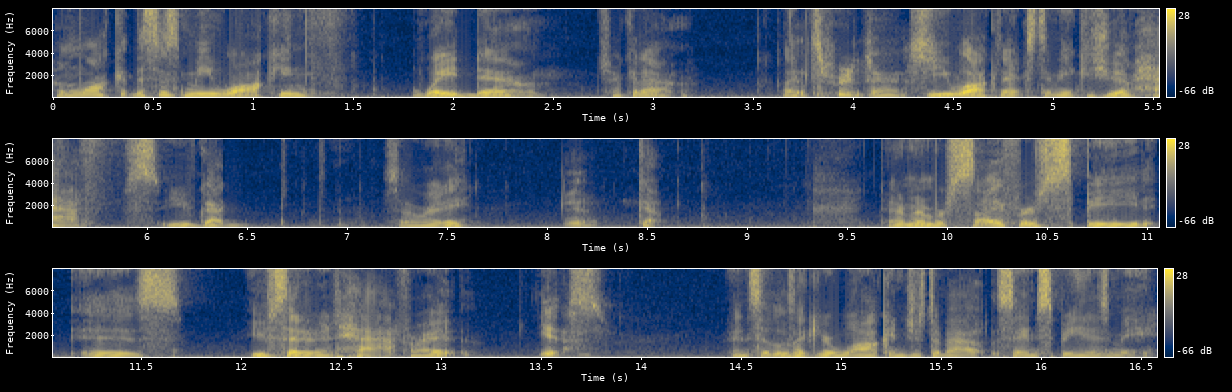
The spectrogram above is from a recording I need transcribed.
I'm walking. This is me walking f- weighed down. Check it out. Like- That's pretty nice. So you walk next to me because you have half. You've got. So ready? yeah. Go. Now remember, Cypher's speed is. You set it at half, right? Yes. And so it looks like you're walking just about the same speed as me.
